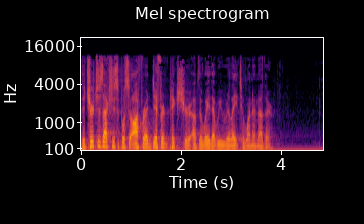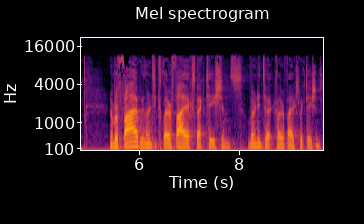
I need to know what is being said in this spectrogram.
The church is actually supposed to offer a different picture of the way that we relate to one another. Number five, we learn to clarify expectations. Learning to clarify expectations.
